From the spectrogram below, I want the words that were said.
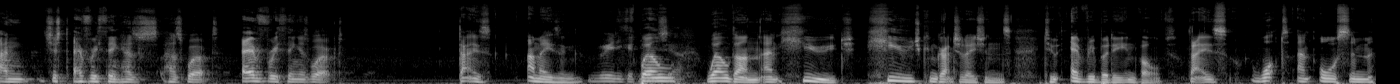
and just everything has, has worked. Everything has worked. That is amazing. Really good Well, news, yeah. Well done and huge, huge congratulations to everybody involved. That is what an awesome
